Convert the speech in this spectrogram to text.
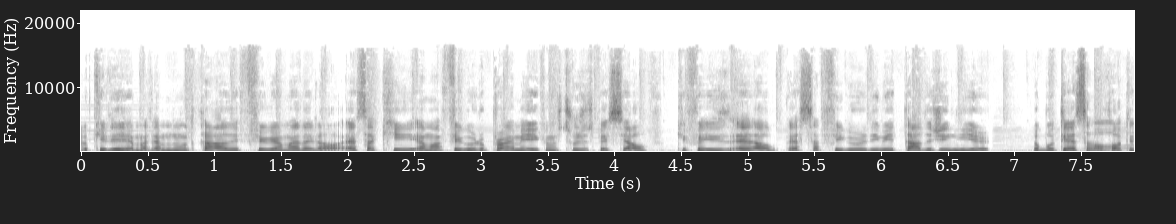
Eu queria, mas é muito caro e figura é mais legal. Essa aqui é uma figura do Prime A, que é um estúdio especial, que fez é, essa figura limitada de Nier, Eu botei essa foto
